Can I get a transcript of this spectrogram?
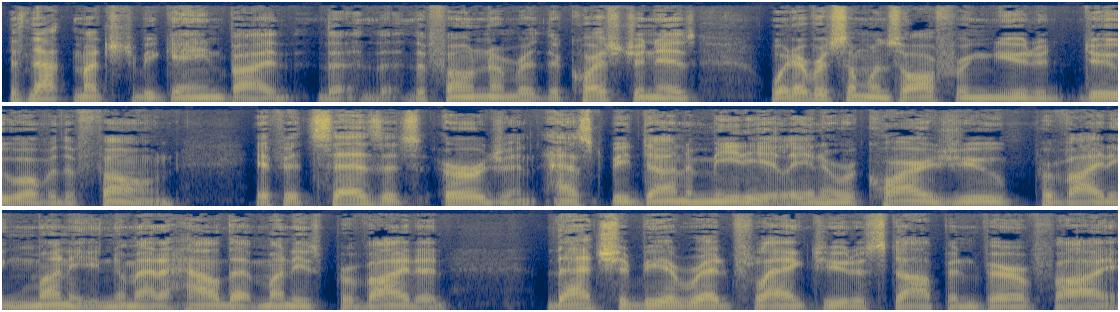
there's not much to be gained by the, the, the phone number. The question is whatever someone's offering you to do over the phone, if it says it's urgent, has to be done immediately, and it requires you providing money, no matter how that money is provided, that should be a red flag to you to stop and verify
